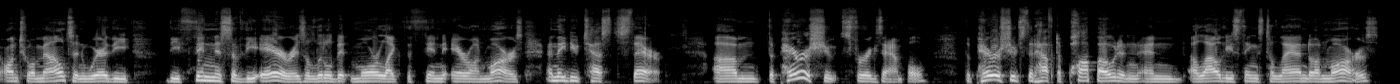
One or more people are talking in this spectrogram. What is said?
onto a mountain where the the thinness of the air is a little bit more like the thin air on Mars, and they do tests there. Um, the parachutes, for example, the parachutes that have to pop out and, and allow these things to land on Mars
